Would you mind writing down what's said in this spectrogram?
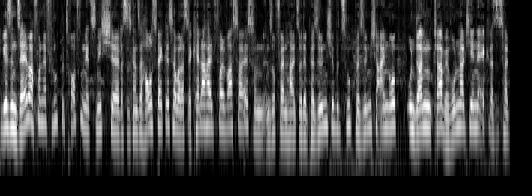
wir sind selber von der Flut betroffen. Jetzt nicht, dass das ganze Haus weg ist, aber dass der Keller halt voll Wasser ist und insofern halt so der persönliche Bezug, persönlicher Eindruck. Und dann, klar, wir wohnen halt hier in der Ecke. Das ist halt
